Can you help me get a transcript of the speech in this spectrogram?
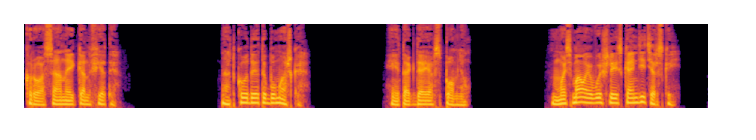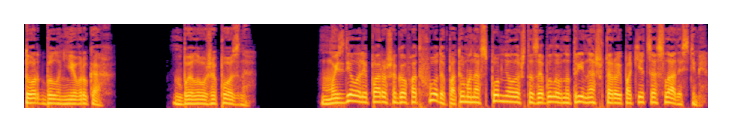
круассаны и конфеты. Откуда эта бумажка? И тогда я вспомнил. Мы с мамой вышли из кондитерской. Торт был у нее в руках. Было уже поздно. Мы сделали пару шагов от входа, потом она вспомнила, что забыла внутри наш второй пакет со сладостями.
